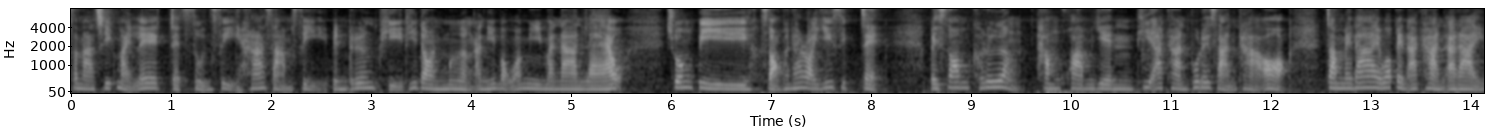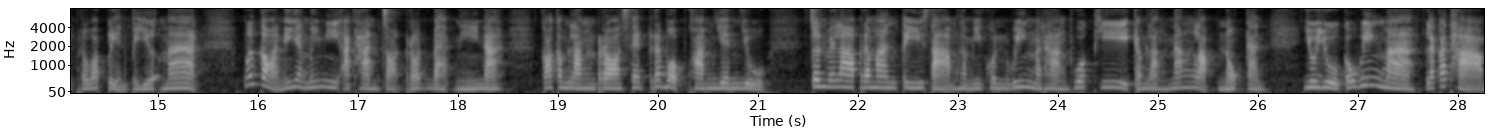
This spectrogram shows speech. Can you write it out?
สมาชิกหมายเลข 704534 เป็นเรื่องผีที่ดอนเมือง อันนี้บอกว่ามีมานานแล้ว ช่วงปี 2527 ไปซ่อมเครื่องทำความเย็นที่อาคารผู้โดยสารขาออกจำไม่ได้ว่าเป็นอาคารอะไร เพราะว่าเปลี่ยนไปเยอะมาก เมื่อก่อนนี้ยังไม่มีอาคารจอดรถแบบนี้นะ ก็กำลังรอเซตระบบความเย็นอยู่ จนเวลาประมาณตีสามค่ะมีคนวิ่งมาทางพวกที่กำลังนั่งหลับนกกัน อยู่ๆก็วิ่งมาแล้วก็ถาม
